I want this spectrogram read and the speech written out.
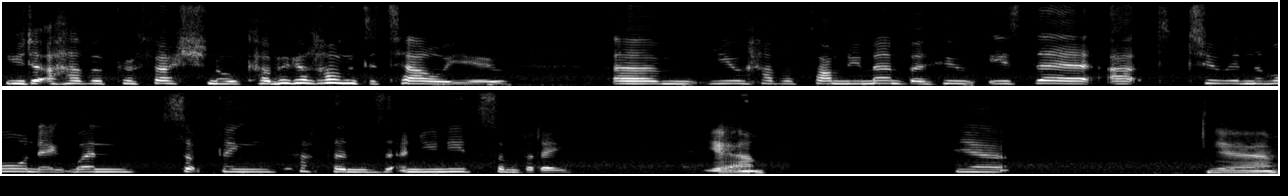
You don't have a professional coming along to tell you. Um, you have a family member who is there at two in the morning when something happens and you need somebody. Yeah. Yeah. Yeah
